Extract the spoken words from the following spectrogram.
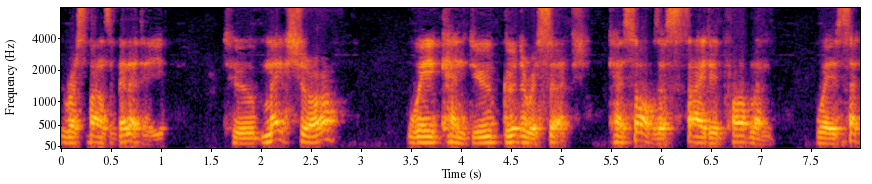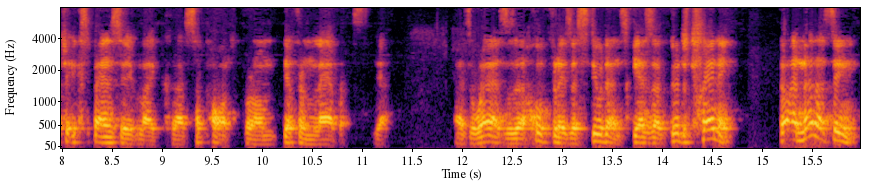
responsibility to make sure we can do good research, can solve the society problem with such expensive like uh, support from different levels. Yeah, as well as the, hopefully the students get a good training. So another thing,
